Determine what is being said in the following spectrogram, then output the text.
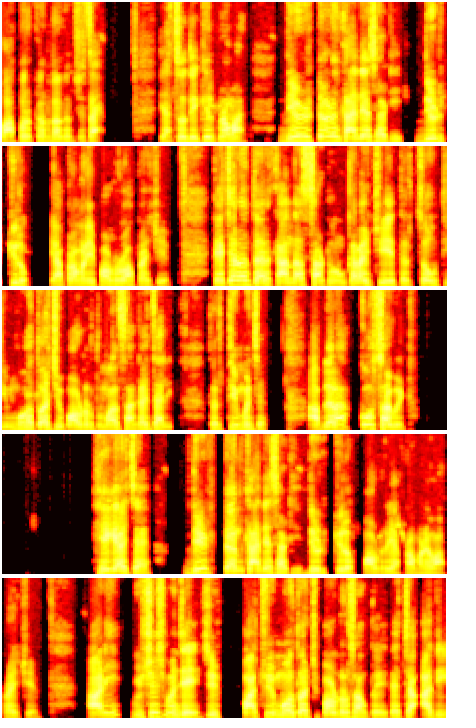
वापर करणं गरजेचं आहे. याचं देखील प्रमाण दीड टन कांद्यासाठी दीड किलो याप्रमाणे पावडर वापरायची. त्याच्यानंतर कांदा साठवून करायची आहे तर चौथी महत्त्वाची पावडर तुम्हाला सांगायची झाली. तर ती म्हणजे आपल्याला कोसावीट हे घ्यायचं आहे. दीड टन कांद्यासाठी दीड किलो पावडर याप्रमाणे वापरायची. आणि विशेष म्हणजे जी पाचवी महत्त्वाची पावडर सांगतोय त्याच्या आधी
